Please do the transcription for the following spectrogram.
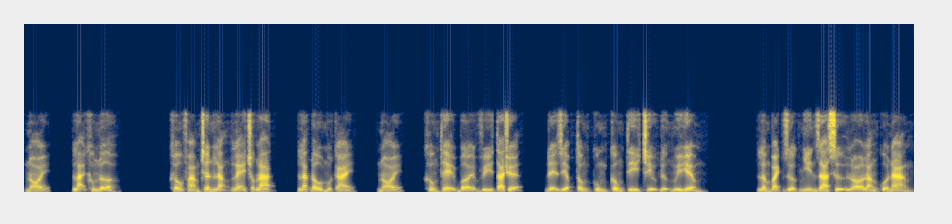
nói, lại không nỡ. Khâu phàm chân lặng lẽ chốc lát, lắc đầu một cái, nói, không thể bởi vì ta chuyện, để diệp tổng cùng công ty chịu đựng nguy hiểm. Lâm bạch dược nhìn ra sự lo lắng của nàng,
